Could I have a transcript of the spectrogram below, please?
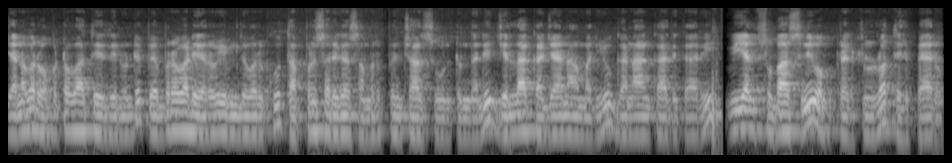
జనవరి ఒకటవ తేదీ నుండి ఫిబ్రవరి ఇరవై ఎనిమిది వరకు తప్పనిసరిగా సమర్పించాల్సి ఉంటుందని జిల్లా ఖజానా మరియు గణాంకాధికారి విఎల్ సుభాష్ని ఒక ప్రకటనలో తెలిపారు.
